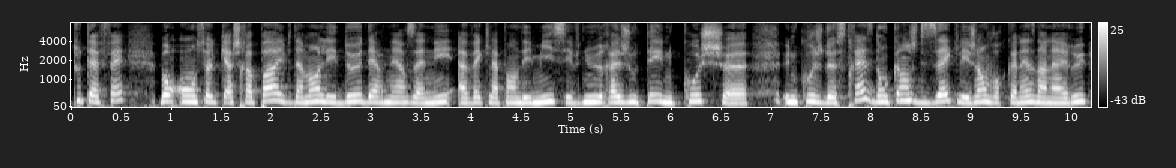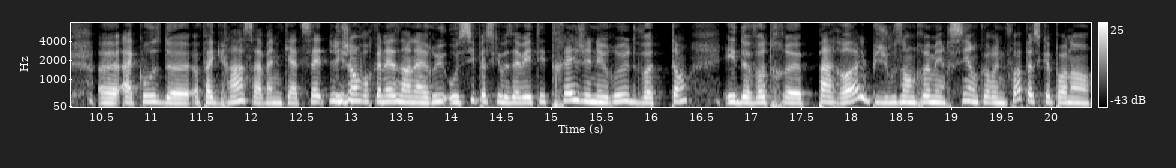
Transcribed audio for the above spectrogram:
Tout à fait. Bon, on se le cachera pas, évidemment, les deux dernières années avec la pandémie, c'est venu rajouter une couche, euh, une couche de stress. Donc, quand je disais que les gens vous reconnaissent dans la rue euh, à cause de, enfin, grâce à 24/7, les gens vous reconnaissent dans la rue aussi parce que vous avez été très généreux de votre temps et de votre euh, parole. Puis je vous en remercie encore une fois parce que pendant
